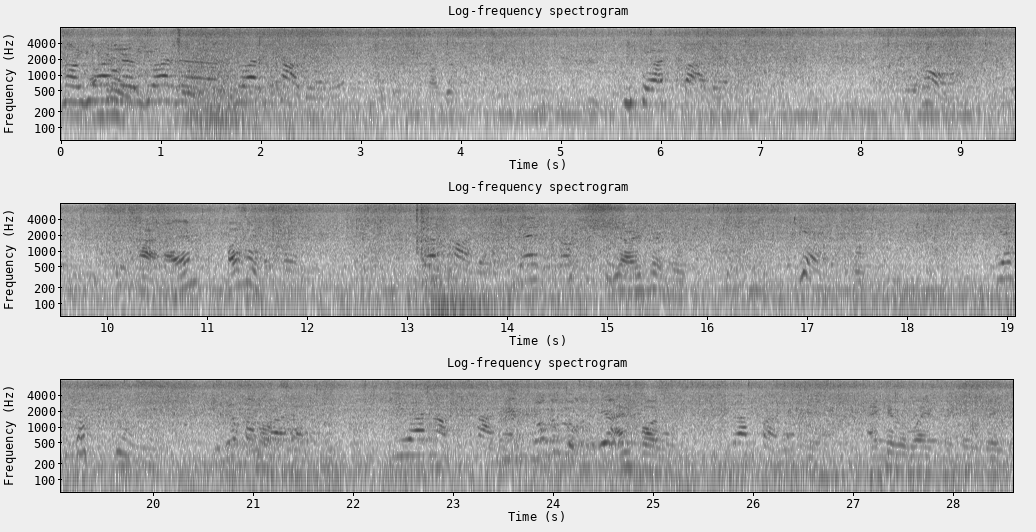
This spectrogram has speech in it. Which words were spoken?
No, you are Android. you are uh, you are father. Father? into la spada. No. Ah, é? Posso? É. La spada. Yes, that's Yeah, I can do. Yes. Yes, that's true. You are not father. I'm father. You are father. I have a wife, I have a baby.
